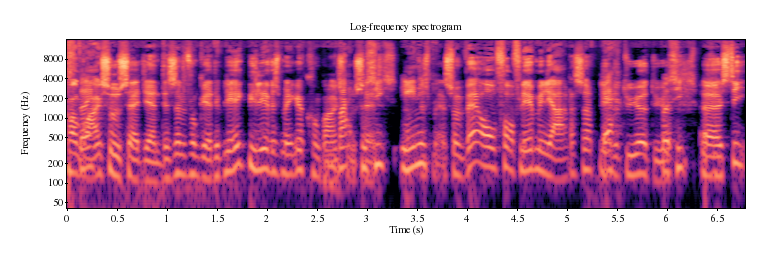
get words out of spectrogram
konkurrenceudsat, Jan. Det er sådan, det fungerer. Det bliver ikke billigere, hvis man ikke er Nej, konkurrenceudsat. præcis. Enig. Hvis man- Så hver år får flere milliarder, så bliver Ja, det dyrere og dyrere. Præcis. Øh, Stig,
